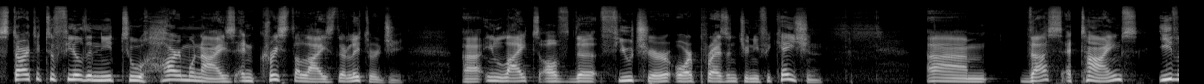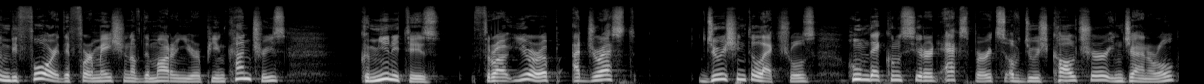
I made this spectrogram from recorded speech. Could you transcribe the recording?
started to feel the need to harmonize and crystallize their liturgy. uh, in light of the future or present unification. Um, thus, at times, even before the formation of the modern European countries, communities throughout Europe addressed Jewish intellectuals whom they considered experts of Jewish culture in general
